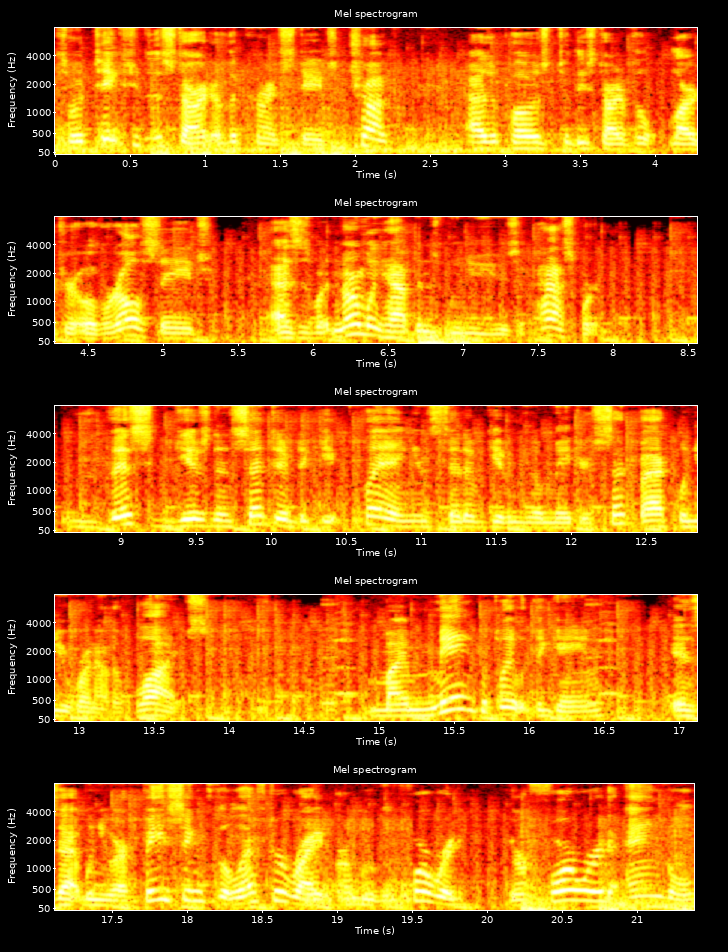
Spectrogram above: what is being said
so it takes you to the start of the current stage chunk as opposed to the start of the larger overall stage, as is what normally happens when you use a password. This gives an incentive to keep playing instead of giving you a major setback when you run out of lives. My main complaint with the game is that when you are facing to the left or right or moving forward, your forward angle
